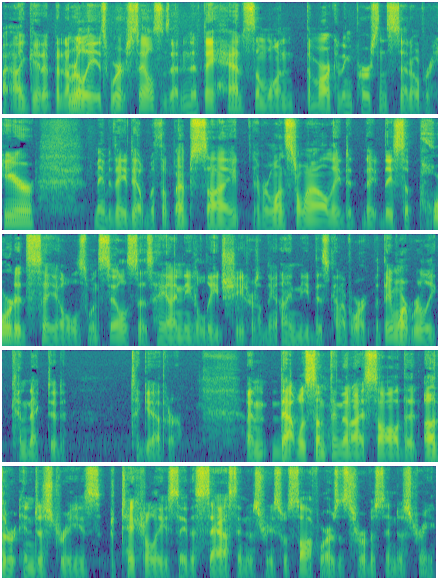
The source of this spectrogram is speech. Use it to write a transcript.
I, I get it, but really it's where sales is at. And if they had someone, the marketing person said over here, maybe they dealt with the website every once in a while they did they, they supported sales when sales says hey i need a lead sheet or something i need this kind of work but they weren't really connected together and that was something that i saw that other industries particularly say the saas industry so software as a service industry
